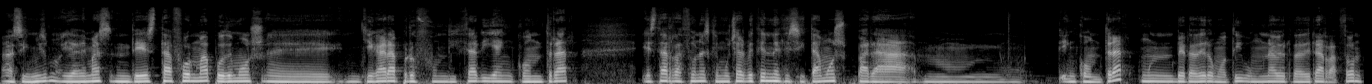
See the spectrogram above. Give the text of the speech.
Así mismo, y además de esta forma podemos eh, llegar a profundizar y a encontrar estas razones que muchas veces necesitamos para mm, encontrar un verdadero motivo, una verdadera razón.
